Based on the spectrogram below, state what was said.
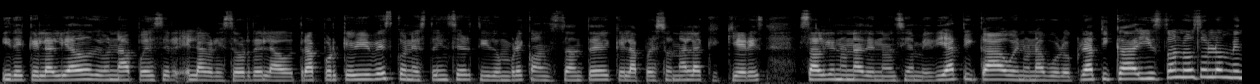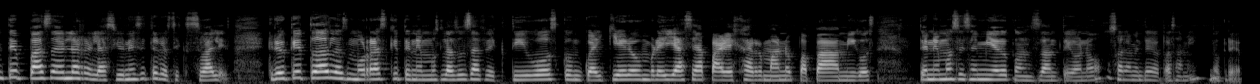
y de que el aliado de una puede ser el agresor de la otra porque vives con esta incertidumbre constante de que la persona a la que quieres salga en una denuncia mediática o en una burocrática y esto no solamente pasa en las relaciones heterosexuales. Creo que todas las morras que tenemos lazos afectivos con cualquier hombre, ya sea pareja, hermano, papá, amigos, tenemos ese miedo constante o no, solamente me pasa a mí, no creo.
